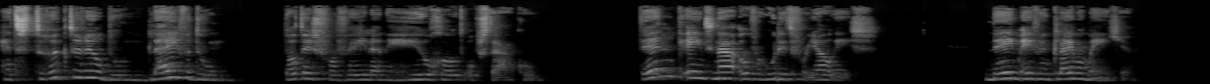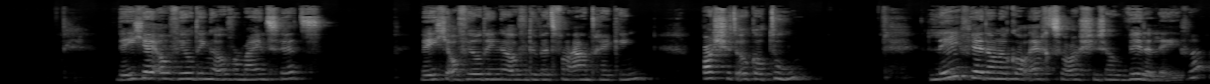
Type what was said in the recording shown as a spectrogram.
het structureel doen, blijven doen, dat is voor velen een heel groot obstakel. Denk eens na over hoe dit voor jou is. Neem even een klein momentje. Weet jij al veel dingen over mindset? Weet je al veel dingen over de wet van aantrekking? Pas je het ook al toe? Leef jij dan ook al echt zoals je zou willen leven?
